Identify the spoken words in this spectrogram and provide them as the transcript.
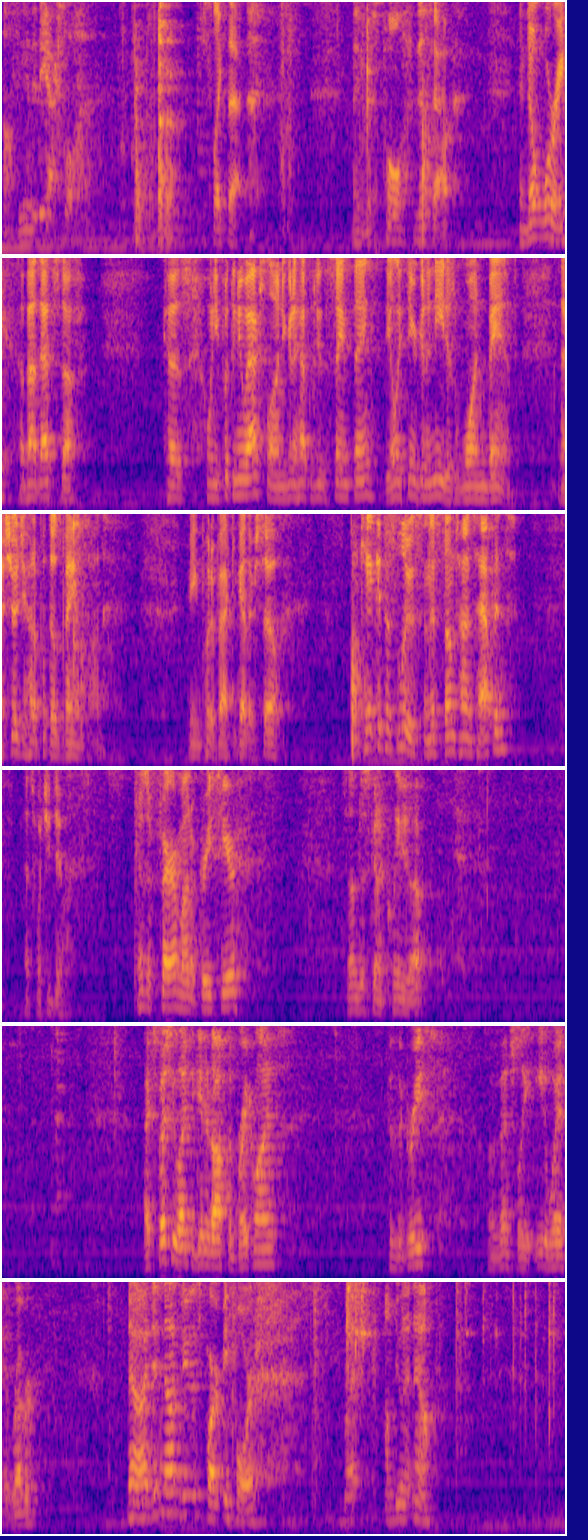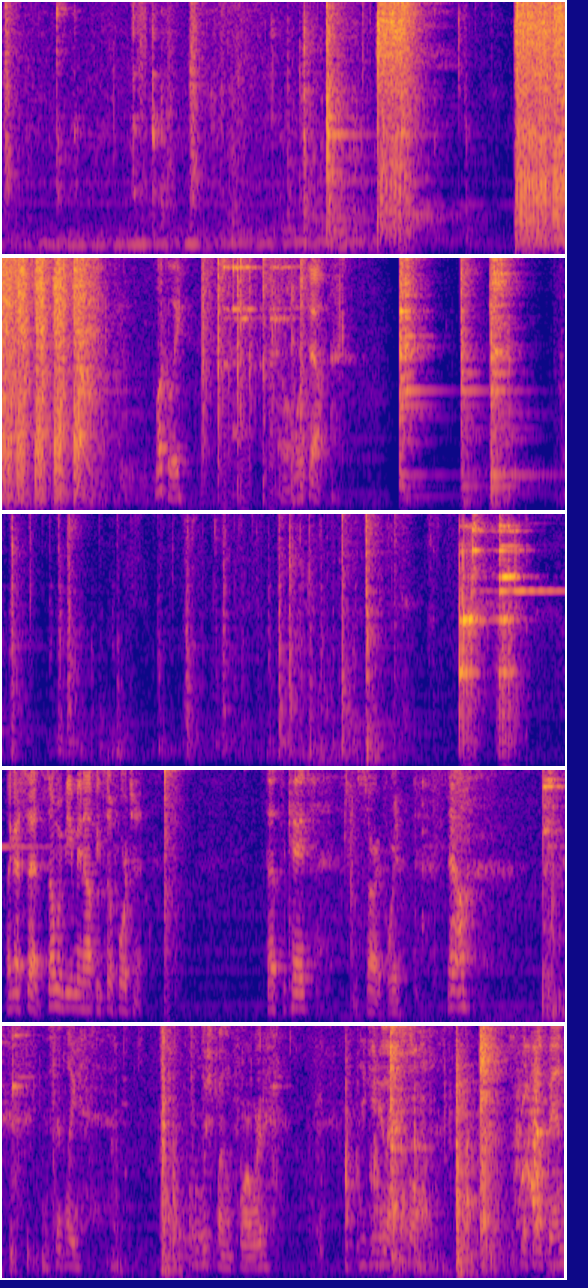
off the end of the axle. Just like that. Then you just pull this out. And don't worry about that stuff because when you put the new axle on, you're going to have to do the same thing. The only thing you're going to need is one band. And I showed you how to put those bands on. But you can put it back together. So you can't get this loose, and this sometimes happens. That's what you do. There's a fair amount of grease here. So I'm just going to clean it up. I especially like to get it off the brake lines because the grease will eventually eat away at the rubber. Now, I did not do this part before, but I'm doing it now. Like I said, some of you may not be so fortunate. If that's the case, I'm sorry for you. Now, simply pull the wishbone forward. Take your new axle, slip it up in.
